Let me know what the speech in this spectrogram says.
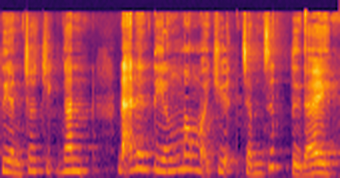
tiền cho chị Ngân, đã lên tiếng mong mọi chuyện chấm dứt từ đây.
